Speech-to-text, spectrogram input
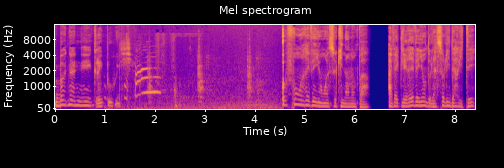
Bonne année, Gribouille. Offrons un réveillon à ceux qui n'en ont pas. Avec les réveillons de la solidarité,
